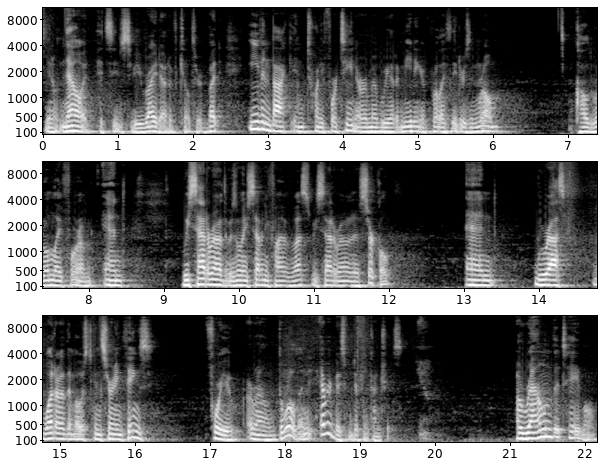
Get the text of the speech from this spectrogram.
you know, now it, it seems to be right out of kilter. But even back in 2014, I remember we had a meeting of pro life leaders in Rome called Rome Life Forum. And we sat around, there was only 75 of us, we sat around in a circle and we were asked, what are the most concerning things for you around the world? And everybody's from different countries. Yeah. Around the table,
